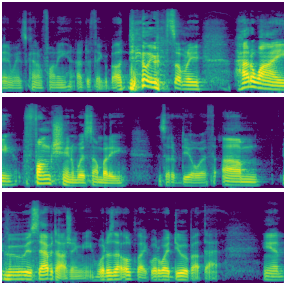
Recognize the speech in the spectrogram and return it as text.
anyway it's kind of funny i had to think about dealing with somebody. How do i function with somebody instead of deal with? Um, who is sabotaging me? What does that look like? What do i do about that? And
